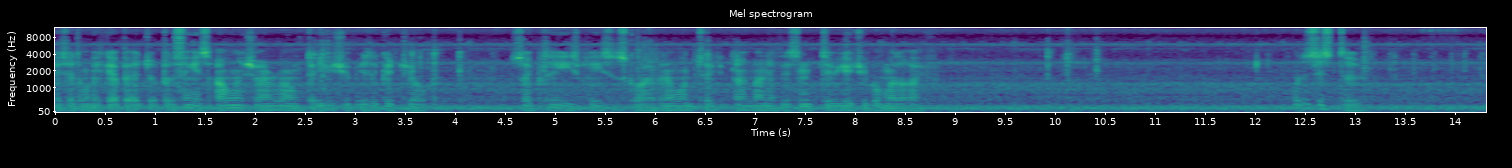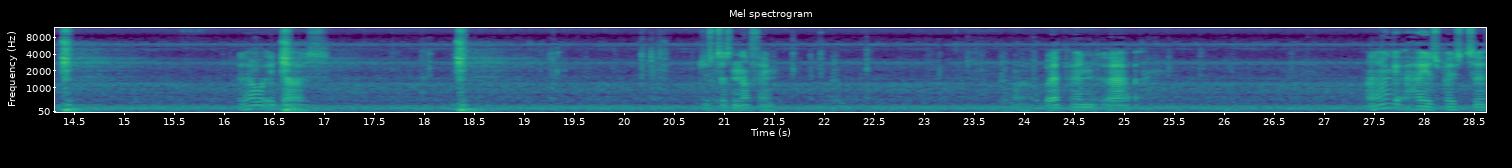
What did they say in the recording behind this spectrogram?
They said I want me to get a better job, but the thing is, I want to show them wrong that YouTube is a good job. So please, please subscribe, and I want to earn money off this and do YouTube all my life. What does this do? It does? Just does nothing. Right, weapon, that. I don't get how you're supposed to.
